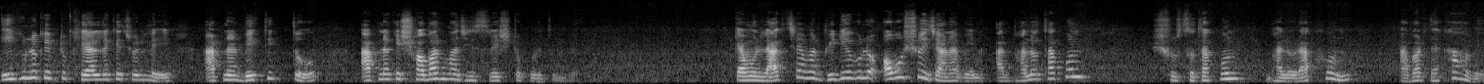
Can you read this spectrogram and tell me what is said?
এইগুলোকে একটু খেয়াল রেখে চললে আপনার ব্যক্তিত্ব আপনাকে সবার মাঝে শ্রেষ্ঠ করে তুলবে। কেমন লাগছে আমার ভিডিওগুলো অবশ্যই জানাবেন। আর ভালো থাকুন, সুস্থ থাকুন, ভালো রাখুন। আবার দেখা হবে।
